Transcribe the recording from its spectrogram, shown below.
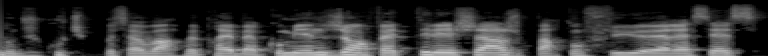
donc du coup tu peux savoir à peu près bah, combien de gens en fait téléchargent par ton flux RSS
